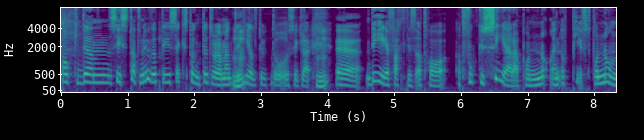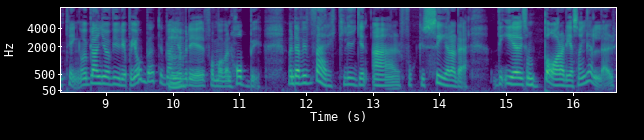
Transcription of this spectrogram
Och den sista, för nu är vi uppe i sex punkter tror jag, men inte Mm. helt ute och cyklar. Mm. Eh, det är faktiskt att, ha, att fokusera på no, en uppgift, på någonting. Och ibland gör vi ju det på jobbet, ibland Mm. gör vi det i form av en hobby. Men där vi verkligen är fokuserade. Det är liksom bara det som gäller.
